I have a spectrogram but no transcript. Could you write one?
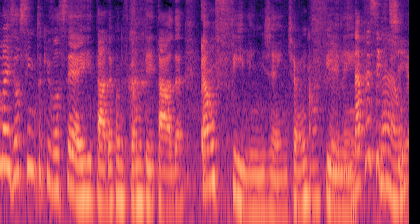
Mas eu sinto que você é irritada quando fica muito irritada. É um feeling, gente. É um, feeling. Dá pra sentir, É, um assim.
